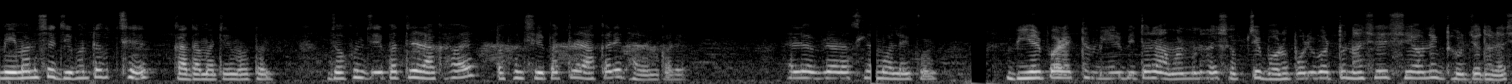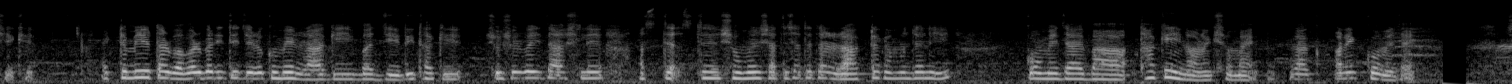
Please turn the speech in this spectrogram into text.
মেয়ে মানুষের জীবনটা হচ্ছে কাদামাটির মতন। যখন যে পাত্রে রাখা হয়, তখন সেই পাত্রের আকারই ধারণ করে। হ্যালো এভরিওয়ান, আসসালামু আলাইকুম। বিয়ের পর একটা মেয়ের ভিতরে আমার মনে হয় সবচেয়ে বড় পরিবর্তন আসে, সে অনেক ধৈর্য ধরা শেখে। একটা মেয়ে তার বাবার বাড়িতে যেরকমের রাগী বা জেদি থাকে, শ্বশুর বাড়িতে আসলে আস্তে আস্তে সময়ের সাথে সাথে তার রাগটা কেমন জানি কমে যায় বা থাকেই না অনেক সময়। রাগ অনেক কমে যায়।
